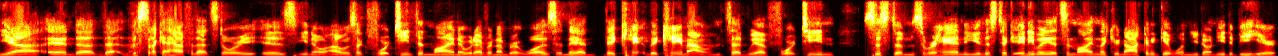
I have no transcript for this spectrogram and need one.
yeah, and uh, that the second half of that story is, you know, I was like 14th in line or whatever number it was, and they had they came they came out and said we have 14 systems, so we're handing you this ticket. Anybody that's in line, like you're not going to get one. You don't need to be here.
